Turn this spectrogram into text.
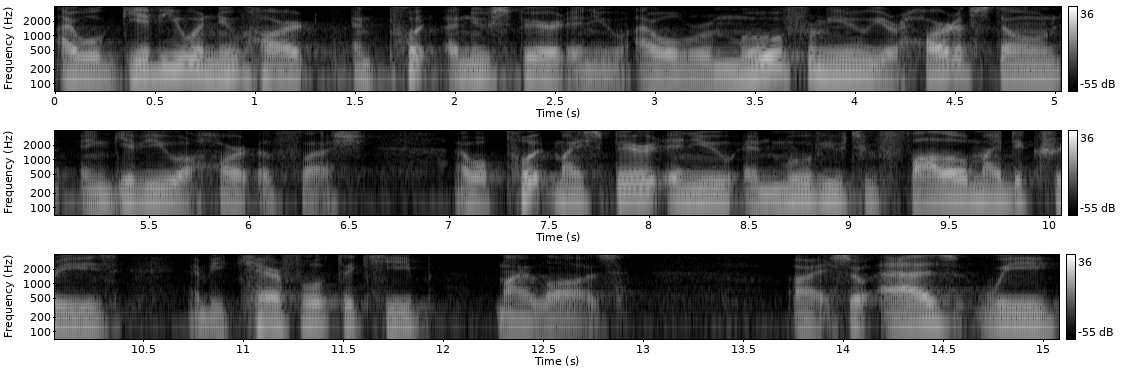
I will give you a new heart and put a new spirit in you. I will remove from you your heart of stone and give you a heart of flesh. I will put my spirit in you and move you to follow my decrees and be careful to keep my laws. All right, so as we,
